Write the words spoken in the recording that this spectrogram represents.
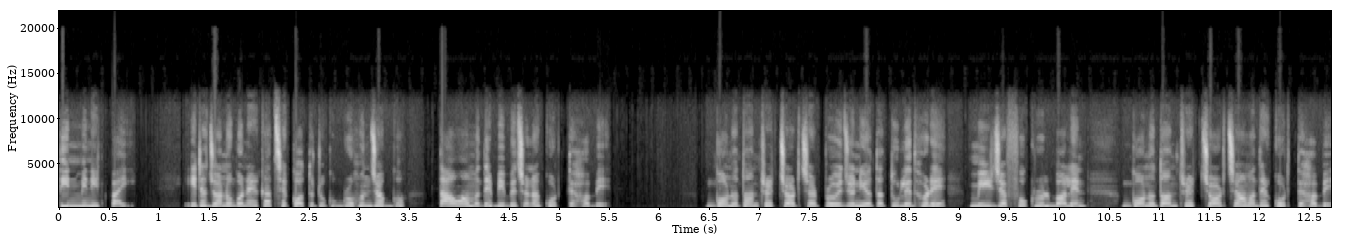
তিন মিনিট পাই। এটা জনগণের কাছে কতটুকু গ্রহণযোগ্য, তাও আমাদের বিবেচনা করতে হবে। গণতন্ত্রের চর্চার প্রয়োজনীয়তা তুলে ধরে মির্জা ফখরুল বলেন, গণতন্ত্রের চর্চা আমাদের করতে হবে।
